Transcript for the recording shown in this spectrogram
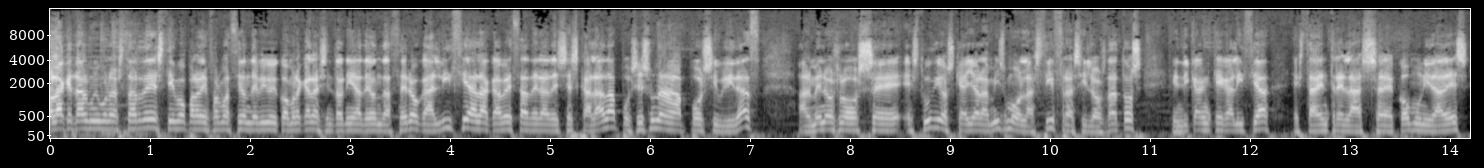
Hola, ¿qué tal? Muy buenas tardes. Tiempo para la información de Vigo y Comarca la sintonía de Onda Cero. Galicia a la cabeza de la desescalada, pues es una posibilidad. Al menos los eh, estudios que hay ahora mismo, las cifras y los datos indican que Galicia está entre las eh, comunidades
